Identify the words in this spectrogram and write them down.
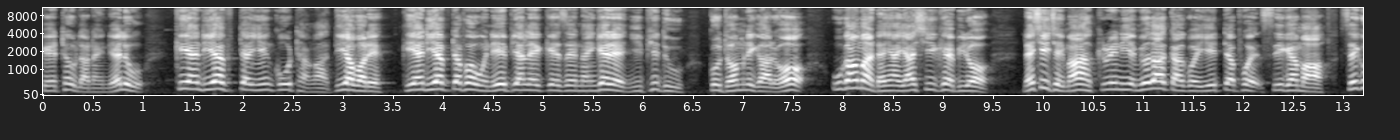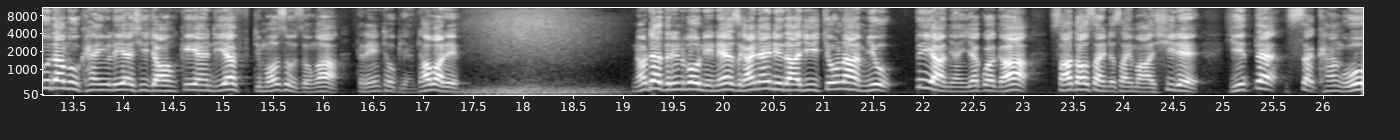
ကယ်ထုတ်လာနိုင်တယ်လို့ KNDF တပ်ရင်းကိုထံကသိရပါတယ် KNDF တပ်ဖွဲ့ဝင်တွေပြန်လည်ကယ်ဆယ်နိုင်ခဲ့တဲ့ညီဖြစ်သူကိုဒေါမနစ်ကတော့ဦးကောင်းမှဒဏ်ရာရရှိခဲ့ပြီးတော့လက်ရှိချိန်မှာကရင်နီအမျိုးသားကာကွယ်ရေးတပ်ဖွဲ့စေကမ်းမှာစေကူတမှုခံယူလျက်ရှိကြောင်း KNDF ဒီမော့ဆိုဇုံကသတင်းထုတ်ပြန်ထားပါတယ် နောက်ထပ်သတင်းတစ်ပုဒ်အနေနဲ့စကိုင်းတိုင်းဒေသကြီးကျွန်းလာမြို့တိရမြန်ရက်ကွက်ကစားတောက်ဆိုင်တစ်ဆိုင်မှာရှိတဲ့ရေသက်ဆက်ခန်းကို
